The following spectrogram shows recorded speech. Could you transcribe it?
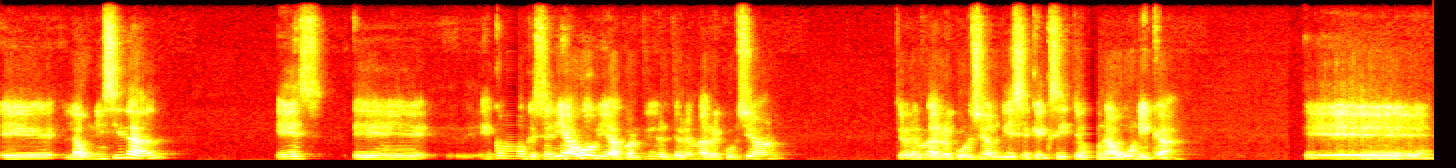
eh, la unicidad es, eh, es como que sería obvia a partir del teorema de recursión, teorema de recursión dice que existe una única eh,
